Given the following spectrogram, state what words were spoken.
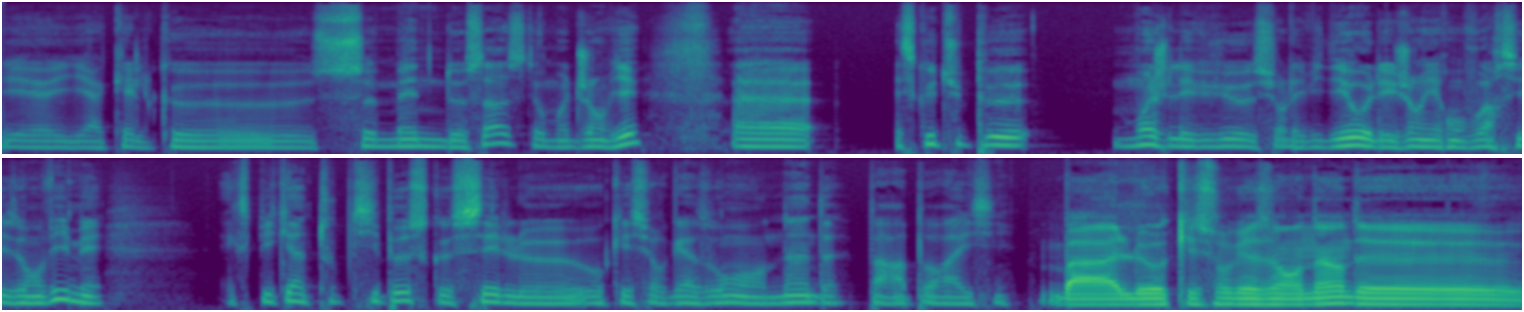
et, il y a quelques semaines de ça, c'était au mois de janvier. Est-ce que tu peux moi, je l'ai vu euh, sur les vidéos, les gens iront voir s'ils ont envie, mais expliquer un tout petit peu ce que c'est le hockey sur gazon en Inde par rapport à ici. Bah, le hockey sur gazon en Inde, euh,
